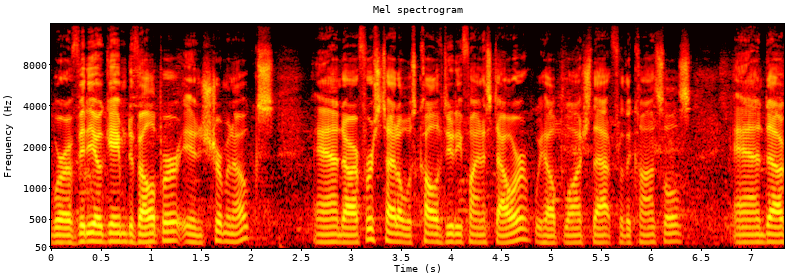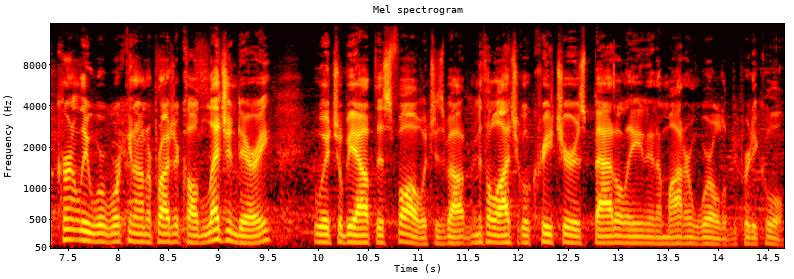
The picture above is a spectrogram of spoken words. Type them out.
We're a video game developer in Sherman Oaks, and our first title was Call of Duty Finest Hour. We helped launch that for the consoles, and uh, currently we're working on a project called Legendary, which will be out this fall, which is about mythological creatures battling in a modern world. It'll be pretty cool.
